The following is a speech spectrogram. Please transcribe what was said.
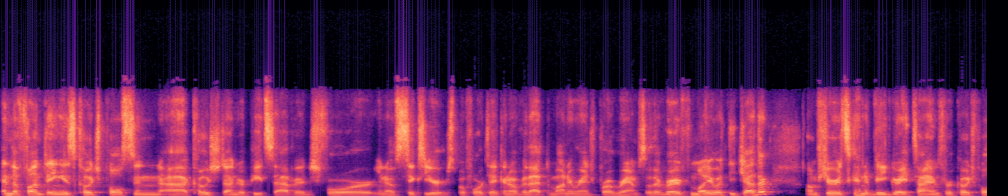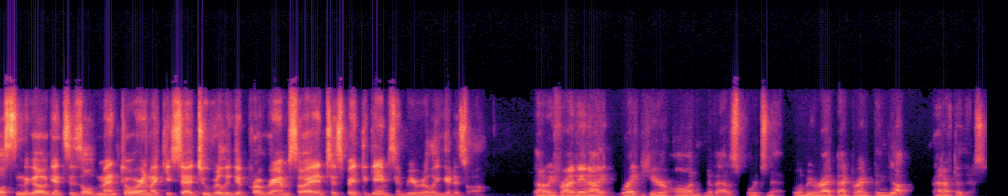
And the fun thing is, Coach Polson uh, coached under Pete Savage for you know six years before taking over that Damonte Ranch program, so they're very familiar with each other. I'm sure it's going to be great times for Coach Polson to go against his old mentor, and like you said, two really good programs. So I anticipate the game's going to be really good as well. That'll be Friday night right here on Nevada Sports Net. We'll be right back, wrapping things up right after this.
